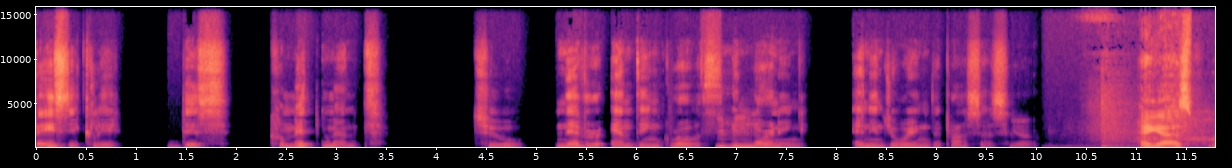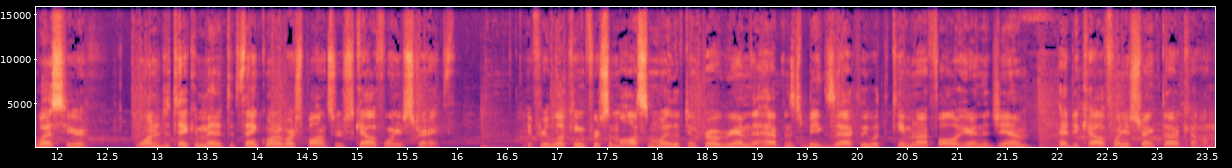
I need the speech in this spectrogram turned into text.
basically this commitment to never ending growth in Mhm. learning and enjoying the process Yeah. Hey guys, Wes here. Wanted to take a minute to thank one of our sponsors, California Strength. If you're looking for some awesome weightlifting program that happens to be exactly what the team and I follow here in the gym, head to californiastrength.com.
